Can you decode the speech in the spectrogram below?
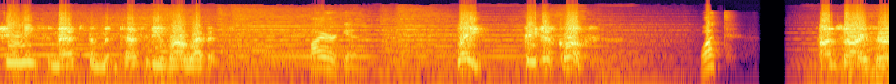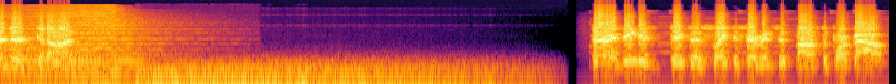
shielding to match the intensity of our weapons. Fire again. Wait! They just cloaked! What? I'm sorry, sir. They're gone. Sir, I think it takes a slight disturbance off the port bow.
